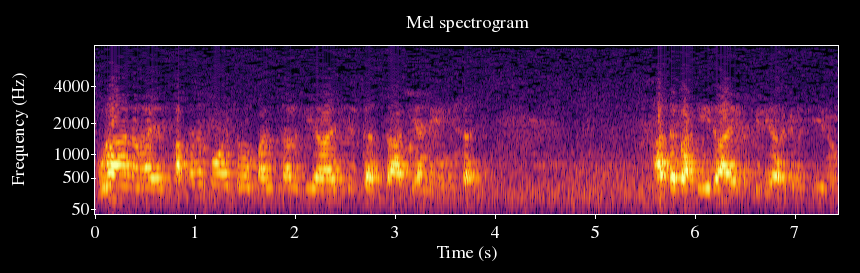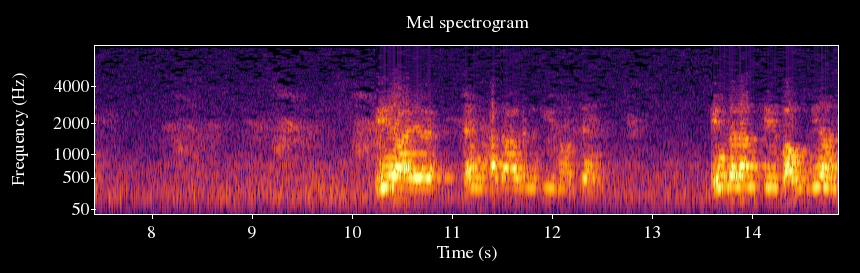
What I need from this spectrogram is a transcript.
පුරාණ අය සතර පොයටම පන්සල් ගියායි සිල්ගත්තා කියන්නේ ඒ නිසායි. අද බටීර අයට පිළි අරගෙන තියෙනවා. ඒ අය දැන් හදාගෙන තියෙනවා දැන්. එංගලන්තයේ බෞද්ධයන්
